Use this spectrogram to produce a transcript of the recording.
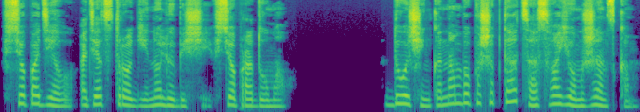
Все по делу, отец строгий, но любящий, все продумал. «Доченька, нам бы пошептаться о своем женском».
